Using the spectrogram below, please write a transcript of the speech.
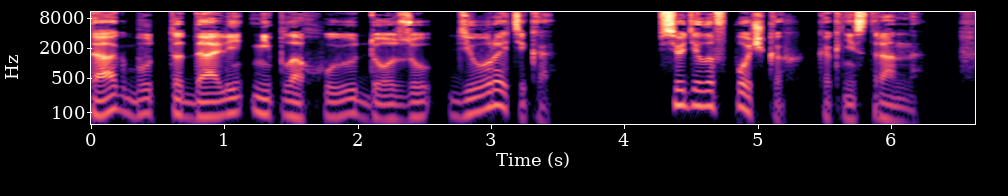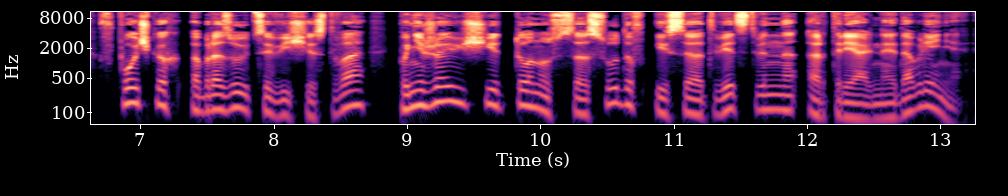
так будто дали неплохую дозу диуретика? Все дело в почках, как ни странно. В почках образуются вещества, понижающие тонус сосудов и, соответственно, артериальное давление.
